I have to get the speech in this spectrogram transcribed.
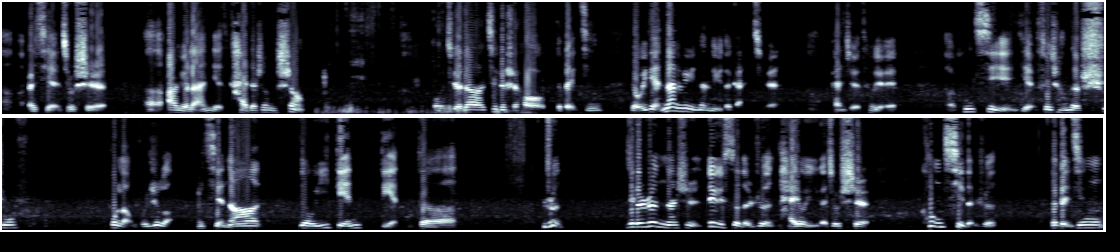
呃，而且就是呃二月兰也开得正盛。我觉得这个时候的北京有一点嫩绿嫩绿的感觉。感觉特别，呃，空气也非常的舒服，不冷不热，而且呢，有一点点的润。这个润呢是绿色的润，还有一个就是空气的润。在北京，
